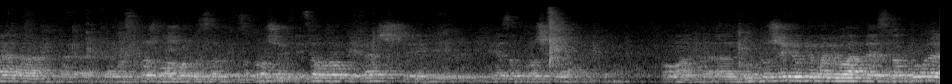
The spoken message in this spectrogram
е, для нас кожного року запрошують. І цього року теж є запрошення. Е, Ну, дуже люблю малювати з натури,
